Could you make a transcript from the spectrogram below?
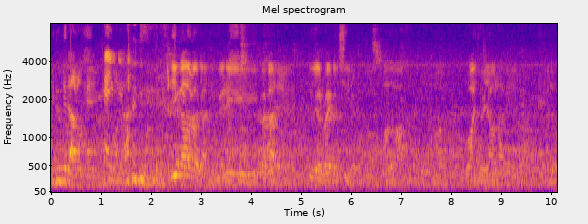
ဒီလူမြစ်တာတော့ခံယူ ခံယူနေပါ အဓိကတော့ဒါလူငယ်တွေဘက်ကလည်းသူ့ရဲ့ right တော့ရှိတယ်ပေါ့နော်ဘာလို့ဆိုတော့ဟိုဘွားကျွေရောက်လာပြီအဲ့လို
